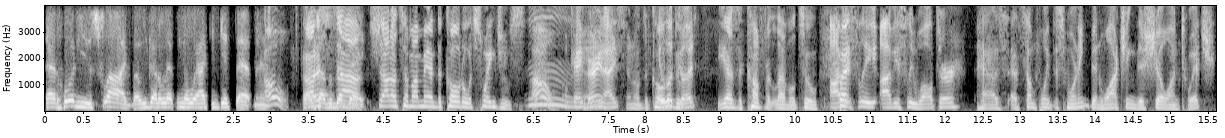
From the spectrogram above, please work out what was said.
that hoodie is fly, but you got to let me know where I can get that, man. Oh, Oh, this is good uh, shout out to my man Dakota with Swing Juice. oh, okay, very nice. You know, Dakota. You look do- good. He has a comfort level too. But Obviously, obviously, Walter has at some point this morning been watching this show on Twitch,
